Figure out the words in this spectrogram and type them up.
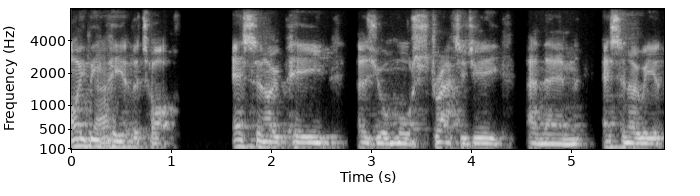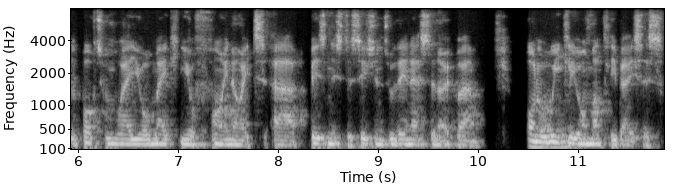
ibp okay. at the top S&OP as your more strategy, and then S&OE at the bottom where you're making your finite uh, business decisions within S&OP um, on a weekly or monthly basis.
